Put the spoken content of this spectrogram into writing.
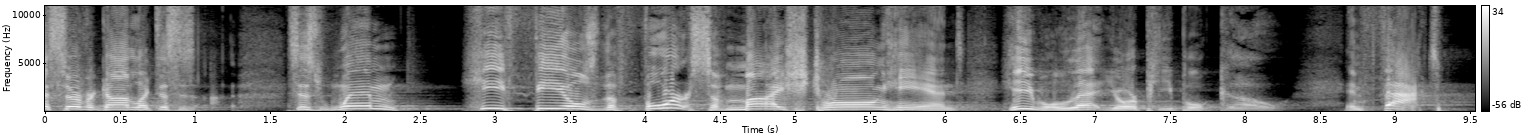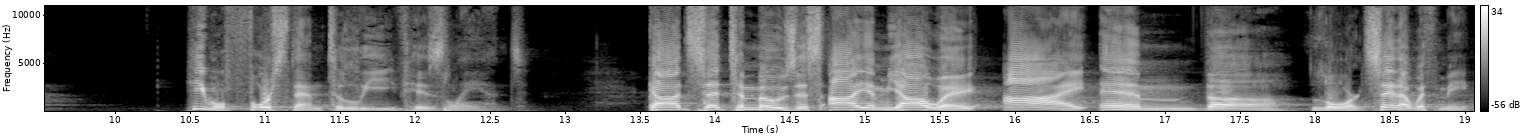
I serve a God like this is says, when he feels the force of my strong hand, he will let your people go. In fact, he will force them to leave his land. God said to Moses, I am Yahweh, I am the Lord. Say that with me.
